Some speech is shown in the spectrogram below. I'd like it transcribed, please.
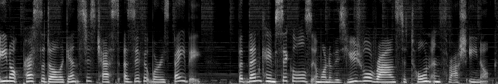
Enoch pressed the doll against his chest as if it were his baby, but then came Sickles in one of his usual rounds to taunt and thrash Enoch.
